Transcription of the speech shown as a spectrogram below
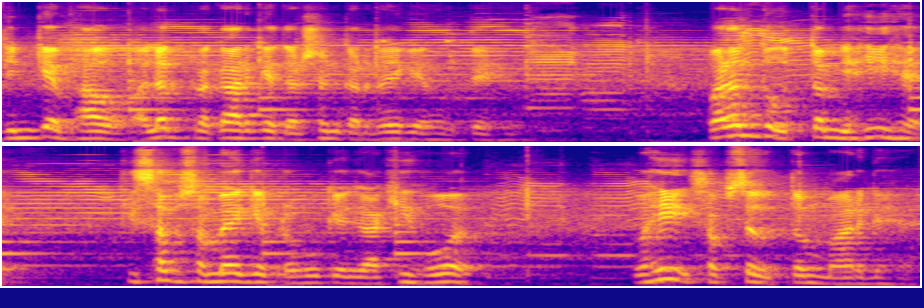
जिनके भाव अलग प्रकार के दर्शन करने के होते हैं। परंतु उत्तम यही है कि सब समय के प्रभु के जाखी हो, वही सबसे उत्तम मार्ग है।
